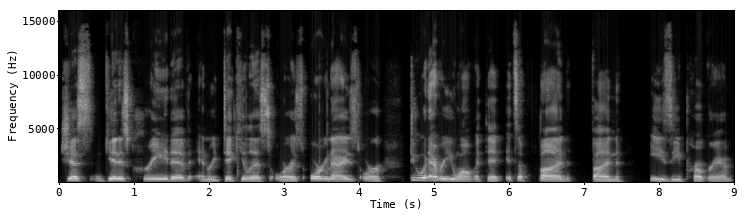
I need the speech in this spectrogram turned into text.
Just get as creative and ridiculous or as organized or do whatever you want with it. It's a fun, fun, easy program.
